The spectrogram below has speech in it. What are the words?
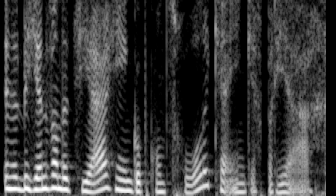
In het begin van dit jaar ging ik op controle. Ik ga één keer per jaar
